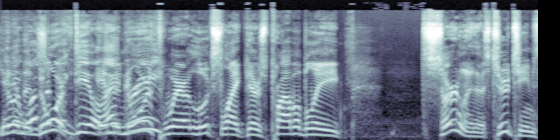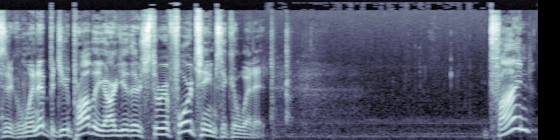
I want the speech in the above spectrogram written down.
You And know, in the north, deal. in I the agree. north where it looks like there's probably certainly there's two teams that can win it, but you probably argue there's three or four teams that could win it. Fine.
